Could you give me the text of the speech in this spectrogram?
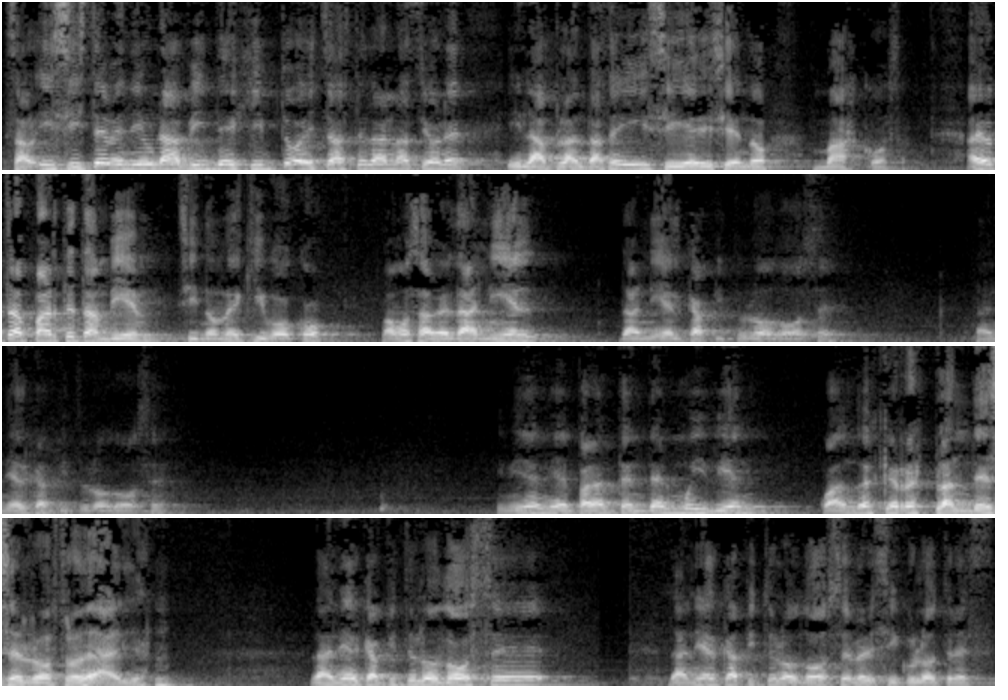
salvos. Hiciste venir una vid de Egipto, echaste las naciones y la plantaste y sigue diciendo más cosas. Hay otra parte también, si no me equivoco, vamos a ver Daniel, Daniel capítulo 12, Daniel capítulo 12. Y miren bien, para entender muy bien cuándo es que resplandece el rostro de alguien. Daniel capítulo 12, Daniel capítulo 12, versículo 3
